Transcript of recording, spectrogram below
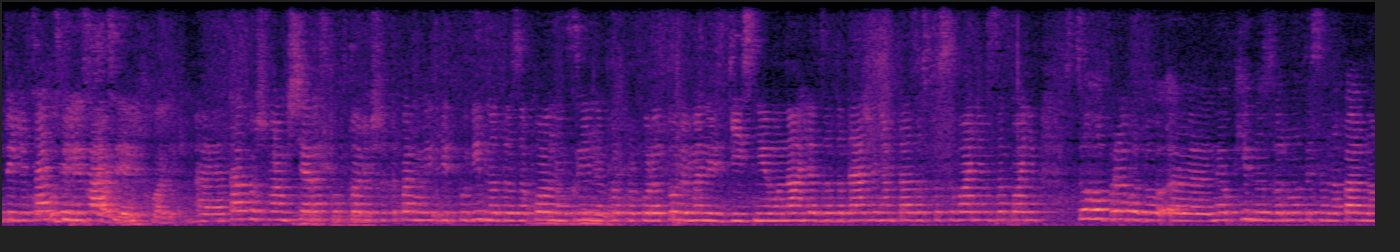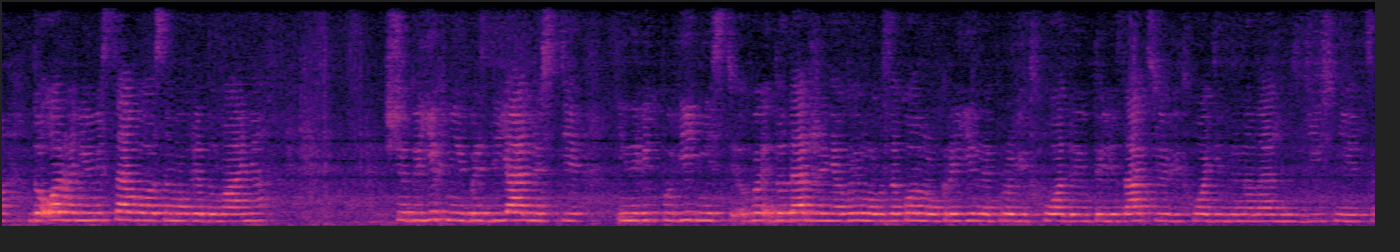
Утилізація відходів. Е, Також вам ще раз повторю, що тепер ми відповідно до закону України про прокуратуру ми не здійснюємо нагляд за додержанням та застосуванням законів. З цього приводу е, необхідно звернутися напевно до органів місцевого самоврядування щодо їхньої бездіяльності і невідповідність додержання вимог закону України про відходи, і утилізацію відходів неналежно здійснюється.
